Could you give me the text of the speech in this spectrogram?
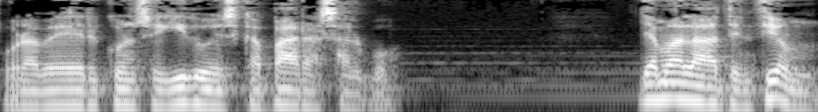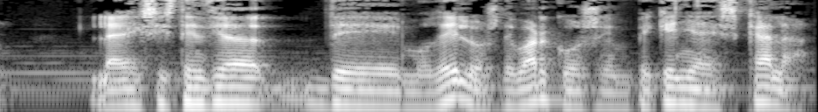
por haber conseguido escapar a salvo. Llama la atención la existencia de modelos de barcos en pequeña escala,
